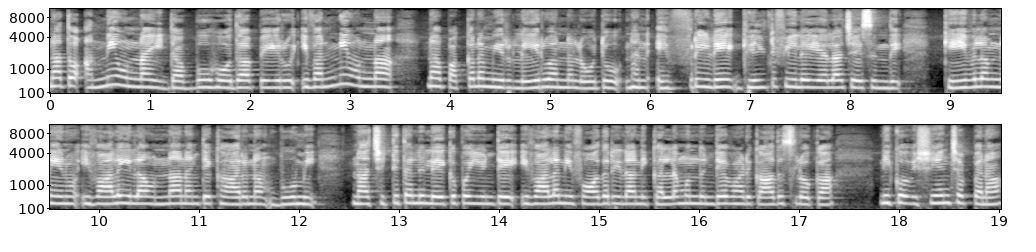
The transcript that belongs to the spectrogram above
నాతో అన్నీ ఉన్నాయి. డబ్బు హోదా పేరు ఇవన్నీ ఉన్నా నా పక్కన మీరు లేరు అన్న లోటు నన్ను ఎవ్రీడే గిల్ట్ ఫీల్ అయ్యేలా చేసింది. కేవలం నేను ఇవాళ ఇలా ఉన్నానంటే కారణం భూమి. నా చిట్టి తల్లి లేకపోయి ఉంటే ఇవాళ నీ ఫాదర్ ఇలా నీ కళ్ళ ముందు ఉండేవాడు కాదు శ్లోక. నీకో విషయం చెప్పనా?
